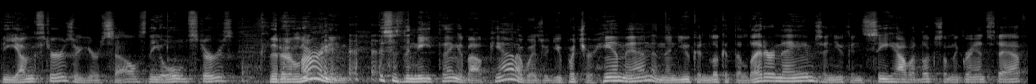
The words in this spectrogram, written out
the youngsters or yourselves, the oldsters that are learning, this is the neat thing about Piano Wizard. You put your hymn in, and then you can look at the letter names and you can see how it looks on the grand staff,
